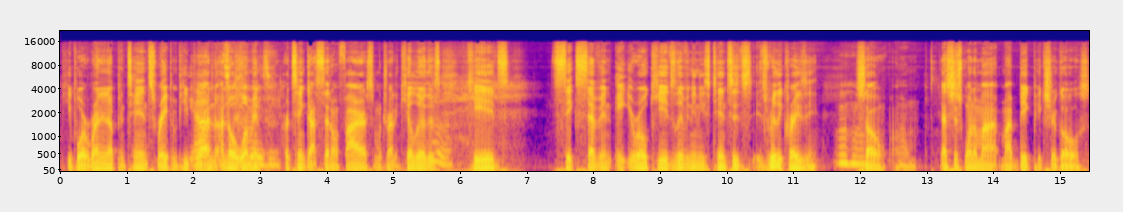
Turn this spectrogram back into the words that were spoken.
people are running up in tents, raping people. Yeah, I, know, I know a woman, crazy. her tent got set on fire. Someone tried to kill her. There's kids, six, seven, eight year old kids living in these tents. It's it's really crazy. Mm-hmm. So um, that's just one of my my big picture goals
